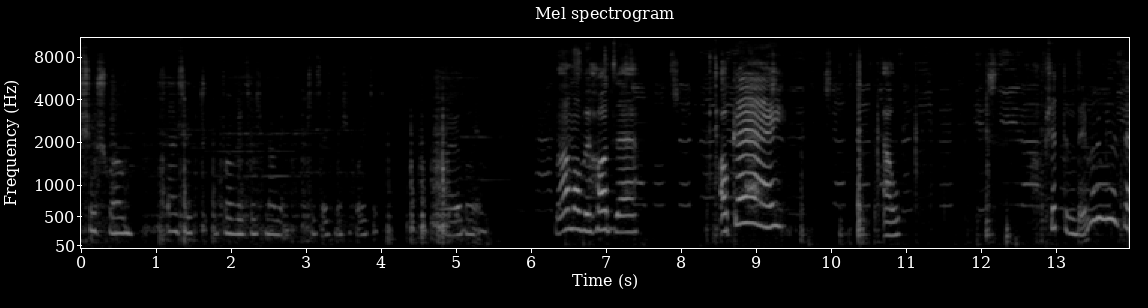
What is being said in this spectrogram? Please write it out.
Przyszłam. Zaszedł powiedz coś mamie. Czy coś musi powiedzieć? No, rozumiem. Mamo, wychodzę. Okej. Au. Przed tym dajmy mi.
